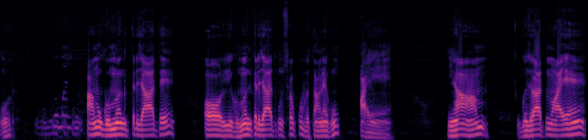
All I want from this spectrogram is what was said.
और हम घुमंत्र जात हैं और ये घुमंत्र जात को सबको बताने को आए हैं। यहाँ हम गुजरात में आए हैं,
